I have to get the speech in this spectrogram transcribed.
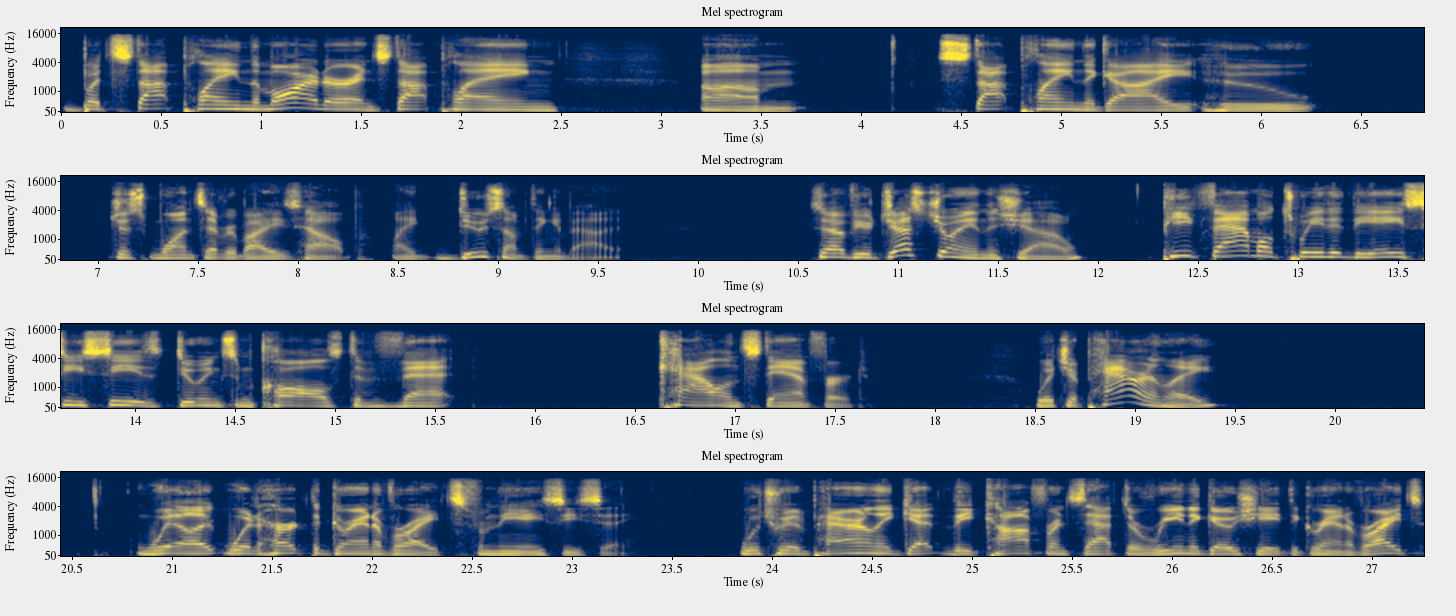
But stop playing the martyr and stop playing. Um, stop playing the guy who just wants everybody's help. Like, do something about it. So, if you're just joining the show, Pete Thamel tweeted the ACC is doing some calls to vet Cal and Stanford, which apparently will would hurt the grant of rights from the ACC, which would apparently get the conference to have to renegotiate the grant of rights.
